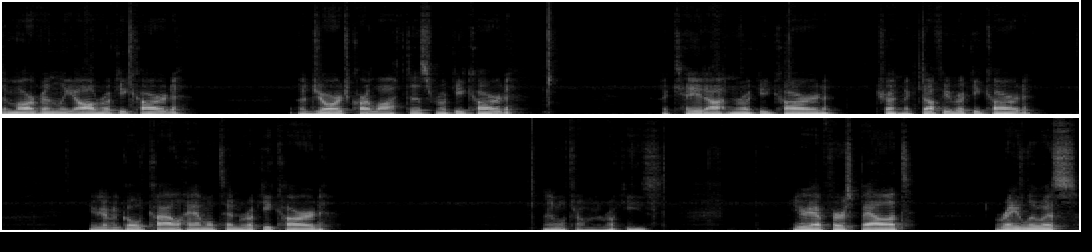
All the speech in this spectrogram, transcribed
DeMarvin Leal rookie card, a George Karlaftis rookie card, a Cade Otton rookie card, Trent McDuffie rookie card. Here you have a gold Kyle Hamilton rookie card. And we'll throw them in the rookies. Here we have first ballot. Ray Lewis.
